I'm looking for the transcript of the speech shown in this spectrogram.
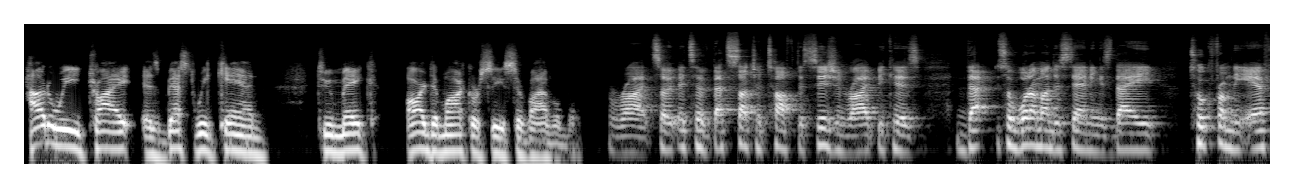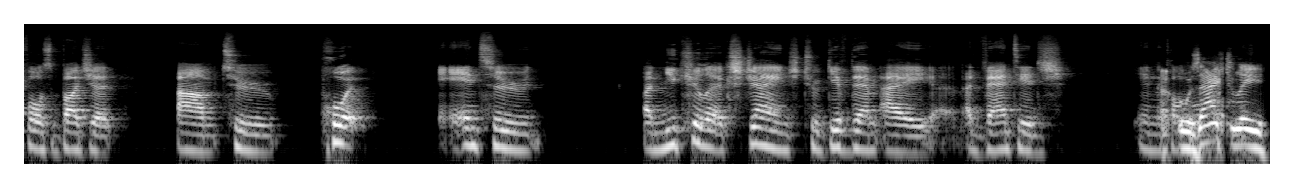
how do we try as best we can to make our democracy survivable? Right. So it's a that's such a tough decision, right? Because that so what I'm understanding is they took from the Air Force budget um, to put into a nuclear exchange to give them a advantage in the Cold It was actually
